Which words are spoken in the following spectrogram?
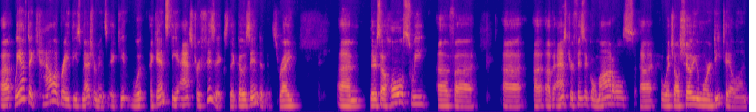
Uh, we have to calibrate these measurements against the astrophysics that goes into this, right? Um, there's a whole suite of of astrophysical models, which I'll show you more detail on,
